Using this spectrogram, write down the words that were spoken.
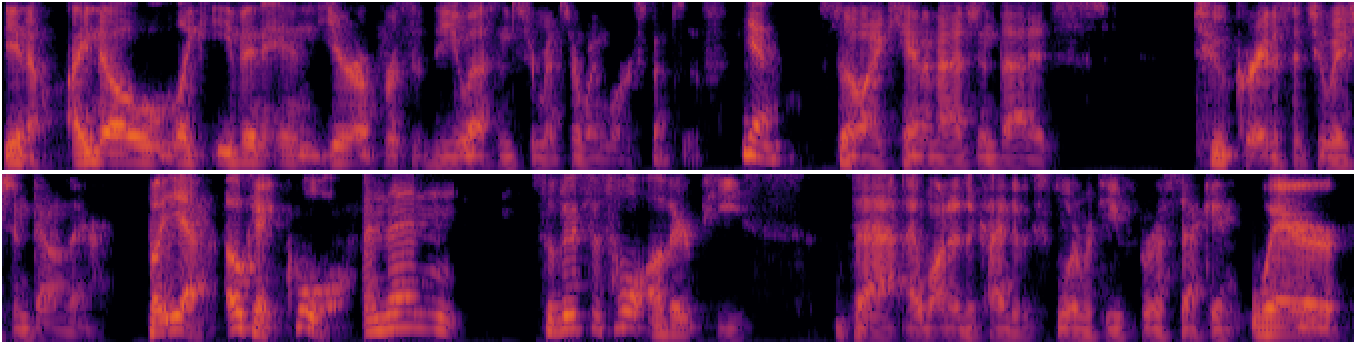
You know, I know like even in Europe versus the U.S., instruments are way more expensive. Yeah. So I can't imagine that it's too great a situation down there. But yeah, okay, cool. And then so there's this whole other piece that I wanted to kind of explore with you for a second, where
